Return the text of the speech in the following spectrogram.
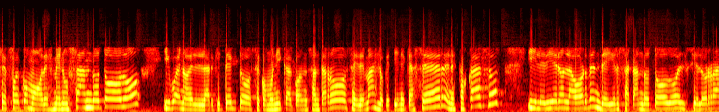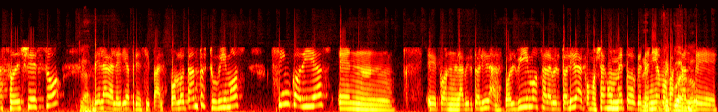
se fue como desmenuzando todo y bueno, el arquitecto se comunica con Santa Rosa y demás lo que tiene que hacer en estos casos y le dieron la orden de ir sacando todo el cielo raso de yeso Claro. de la galería principal. Por lo tanto, estuvimos cinco días en, eh, con la virtualidad. Volvimos a la virtualidad, como ya es un método que teníamos recuerdo, bastante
